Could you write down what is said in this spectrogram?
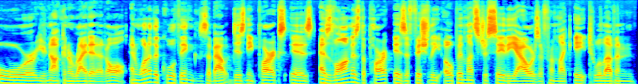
or you're not gonna ride it at all. And one of the cool things about Disney parks is as long as the park is officially open, let's just say the hours are from like 8 to 11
